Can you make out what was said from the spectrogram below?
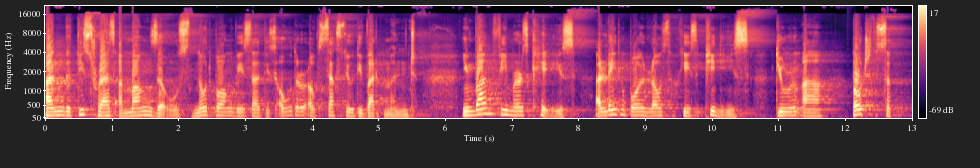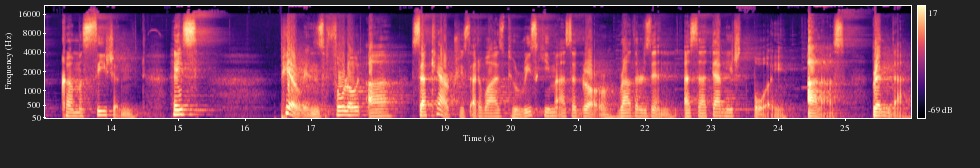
and distress among those not born with a disorder of sexual development. In one female's case, a little boy lost his penis during a botched circumcision. His parents followed a psychiatrist's advice to raise him as a girl rather than as a damaged boy. Alas, Brenda.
